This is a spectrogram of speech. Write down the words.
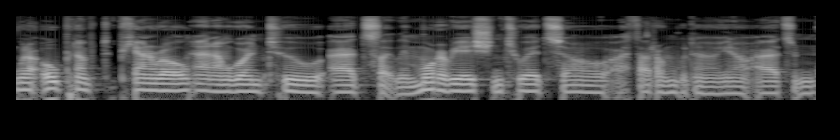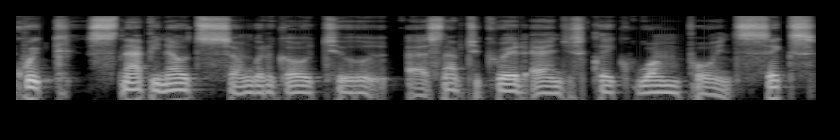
I'm to open up the piano roll and I'm going to add slightly more variation to it. So I thought I'm to, you know, add some quick snappy notes. So I'm to go to uh, snap to grid and just click 1.6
